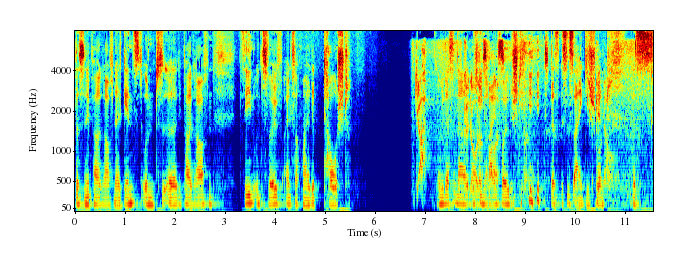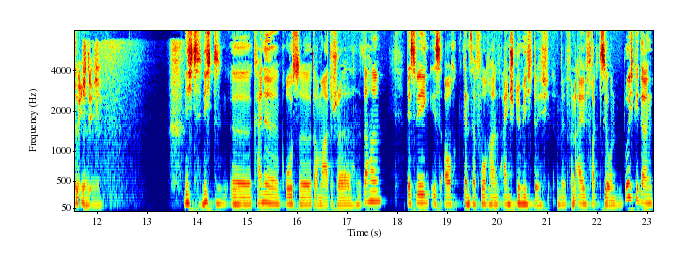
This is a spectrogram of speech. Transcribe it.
das in den Paragraphen ergänzt und äh, die Paragraphen 10 und 12 einfach mal getauscht. Ja. Damit das in der genau, richtigen Reihenfolge steht. Das ist es eigentlich schon. Genau. Das, Richtig. Äh, nicht, nicht, äh, keine große dramatische Sache. Deswegen ist auch ganz hervorragend einstimmig durch, von allen Fraktionen durchgegangen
